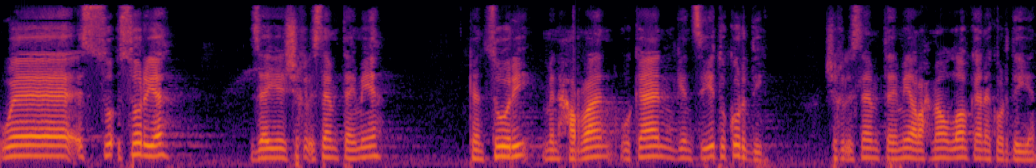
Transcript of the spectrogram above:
وسوريا زي الشيخ الإسلام تيمية كان سوري من حران وكان جنسيته كردي. شيخ الإسلام تيمية رحمه الله كان كرديا.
